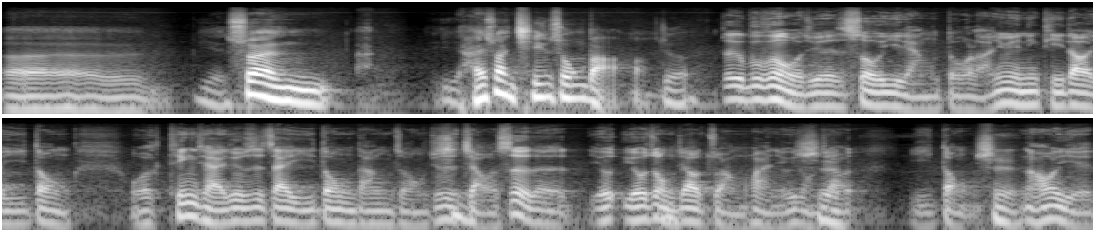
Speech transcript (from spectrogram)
呃也算也还算轻松吧。就这个部分，我觉得受益良多了。因为您提到移动，我听起来就是在移动当中，就是角色的有有种叫转换，有一种叫移动，是，然后也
